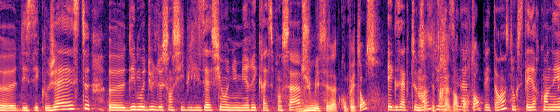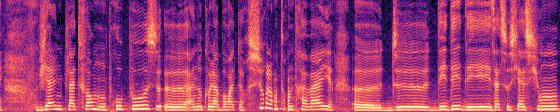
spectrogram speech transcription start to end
euh, des éco-gestes, euh, des modules de sensibilisation au numérique responsable. Du mécénat de compétences. Exactement. Ça, c'est très important. De compétences. Donc, c'est-à-dire qu'on est, via une plateforme, on propose euh, à nos collaborateurs sur leur temps de euh, d'aider des associations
